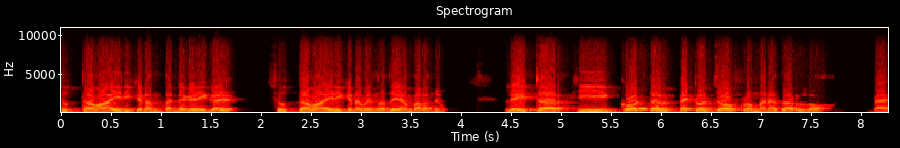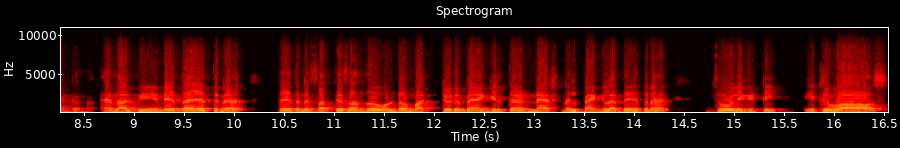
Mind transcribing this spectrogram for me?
ശുദ്ധമായിരിക്കണം. തന്റെ കൈകൾ ശുദ്ധമായിരിക്കണം എന്ന് അദ്ദേഹം പറഞ്ഞു. Later he got a better job from another low bank എന്ന്. എന്നാൽ പിന്നീട് അദ്ദേഹത്തിന് അദ്ദേഹത്തിന്റെ സത്യസന്ധത കൊണ്ട് മറ്റൊരു ബാങ്കിൽ തേർഡ് നാഷണൽ ബാങ്കിൽ അദ്ദേഹത്തിന് ജോലി കിട്ടി. It was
